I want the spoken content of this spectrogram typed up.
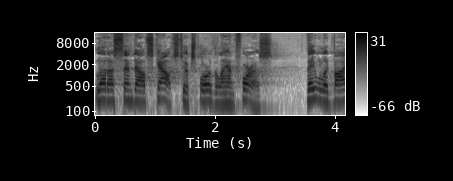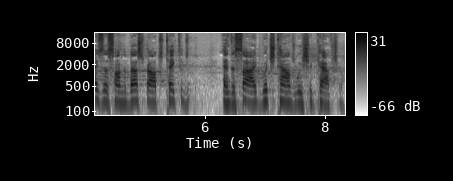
let us send out scouts to explore the land for us. They will advise us on the best route to take and decide which towns we should capture.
